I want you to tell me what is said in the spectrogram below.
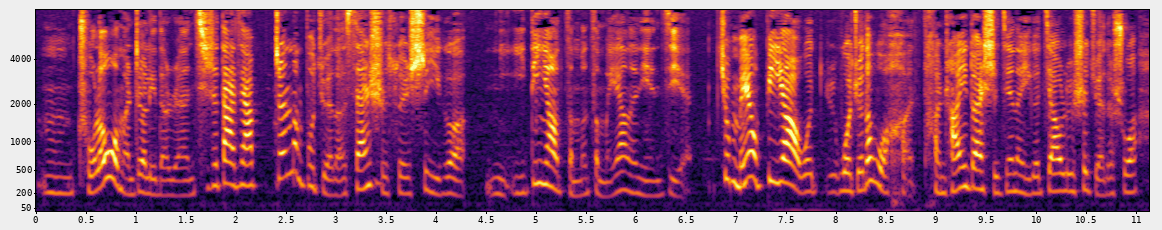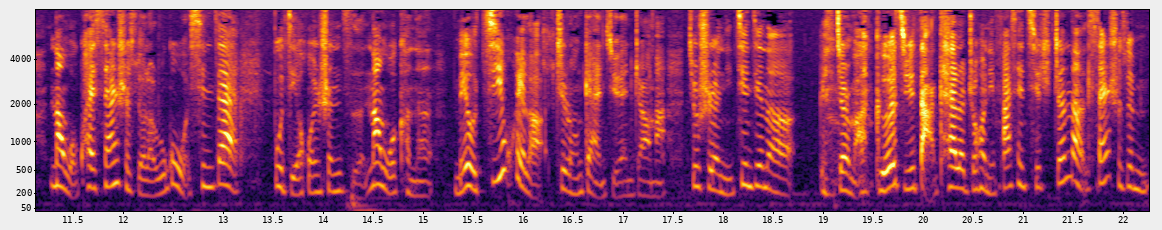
嗯，除了我们这里的人，其实大家真的不觉得三十岁是一个你一定要怎么怎么样的年纪。就没有必要。我我觉得我很很长一段时间的一个焦虑是觉得说，那我快三十岁了，如果我现在不结婚生子，那我可能没有机会了。这种感觉你知道吗？就是你渐渐的叫什么格局打开了之后，你发现其实真的三十岁。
